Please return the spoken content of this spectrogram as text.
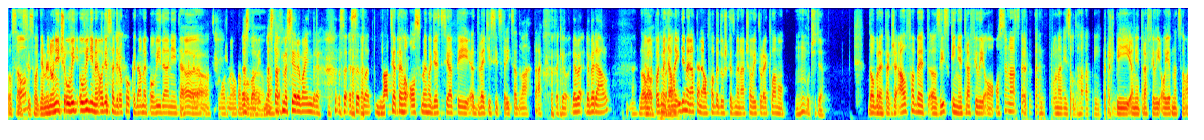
To sa no. asi zhodneme. No nič, uvidí, uvidíme o 10 rokov, keď dáme povídaní, tak jo, jo. Uh, môžeme o tom Nastav, pobaviť. No. Nastavme si reminder za 10 let. 28.10.2032, tak. Tak jo, jdeme, jdeme dál? Dobre, jo, poďme ďalej. Dál. Ideme na ten alfabet už, keď sme načali tú reklamu. Mhm, určite. Dobre, takže Alphabet e, zisky netrafili o 18%, v porovnaní s odhadmi tržby netrafili o 1,4%,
